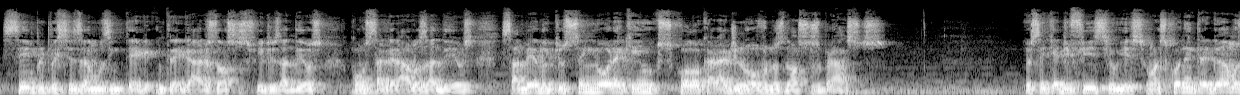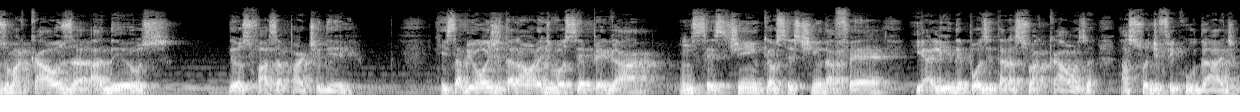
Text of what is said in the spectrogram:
Sempre precisamos entregar os nossos filhos a Deus, consagrá-los a Deus, sabendo que o Senhor é quem os colocará de novo nos nossos braços. Eu sei que é difícil isso, mas quando entregamos uma causa a Deus, Deus faz a parte dele. Quem sabe hoje está na hora de você pegar um cestinho, que é o cestinho da fé, e ali depositar a sua causa, a sua dificuldade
